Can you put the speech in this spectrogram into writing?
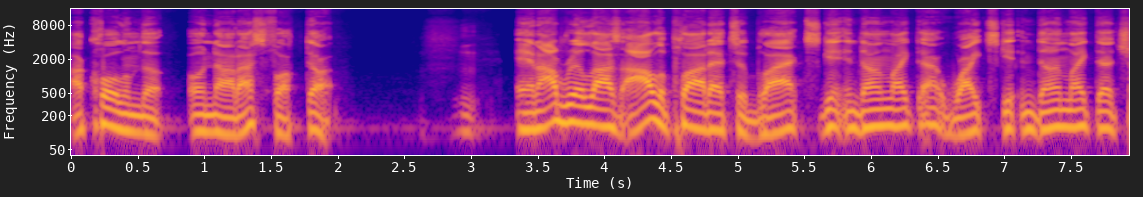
I call them the, oh, nah, that's fucked up. And I realize I'll apply that to blacks getting done like that, whites getting done like that.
